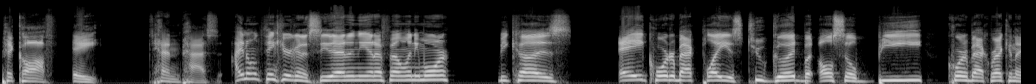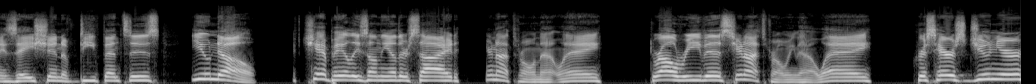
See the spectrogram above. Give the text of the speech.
pick off eight, 10 passes. I don't think you're going to see that in the NFL anymore because A, quarterback play is too good, but also B, quarterback recognition of defenses. You know, if Champ Bailey's on the other side, you're not throwing that way. Darrelle Revis, you're not throwing that way. Chris Harris Jr.,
